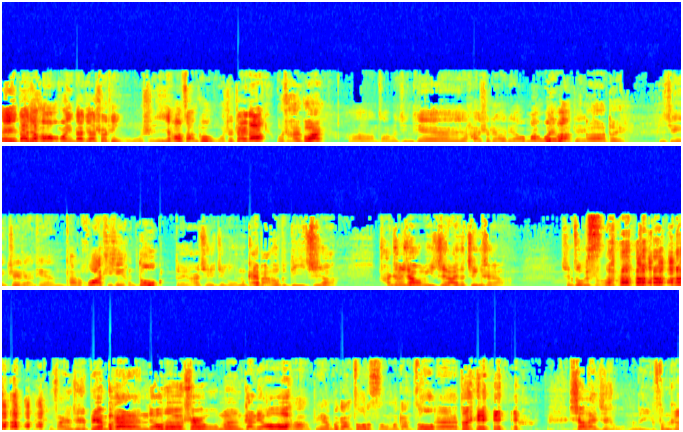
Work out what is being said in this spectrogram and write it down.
哎，大家好，欢迎大家收听五十一号仓库，我是宅男我是海怪啊。咱们今天还是聊一聊漫威吧，这个，啊，对毕竟这两天它的话题性很多。对，而且这个我们改版后的第一期啊，传承一下我们一直以来的精神啊，先作个死啊，反正就是别人不敢聊的事儿，我们敢聊啊，啊，别人不敢做的死，我们敢做。哎，对，向来这是我们的一个风格，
